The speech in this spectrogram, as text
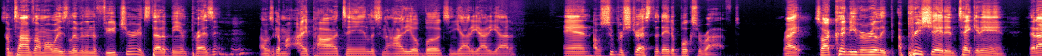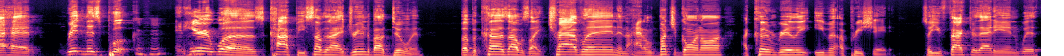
Sometimes I'm always living in the future instead of being present. hmm I was got my iPods in, listening to audio books and yada yada yada. And I was super stressed the day the books arrived. Right. So I couldn't even really appreciate it and take it in that I had written this book hmm and here it was copy something i had dreamed about doing. But because i was like traveling and i had a bunch of going on i couldn't really even appreciate it. So you factor that in with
